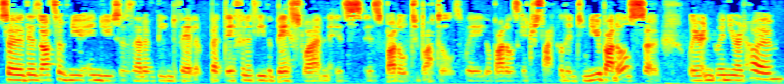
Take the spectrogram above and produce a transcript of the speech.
So there's lots of new end uses that have been developed, but definitely the best one is, is bottle to bottles where your bottles get recycled into new bottles. So where, when you're at home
